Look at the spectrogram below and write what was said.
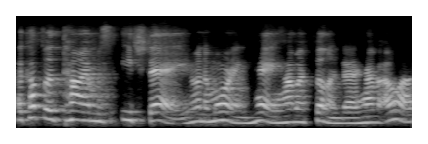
a couple of times each day, you know, in the morning, hey, how am I feeling? Did I have, oh,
